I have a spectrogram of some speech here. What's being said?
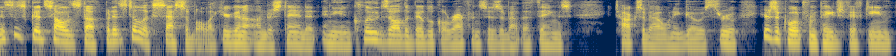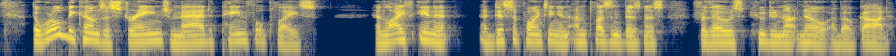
this is good, solid stuff, but it's still accessible. Like you're going to understand it. And he includes all the biblical references about the things he talks about when he goes through. Here's a quote from page 15 The world becomes a strange, mad, painful place, and life in it a disappointing and unpleasant business for those who do not know about God.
